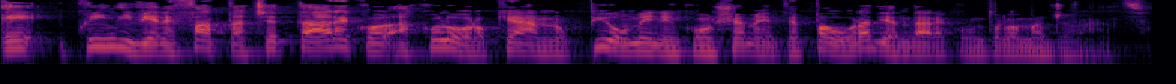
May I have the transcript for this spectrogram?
e quindi viene fatta accettare a coloro che hanno più o meno inconsciamente paura di andare contro la maggioranza.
